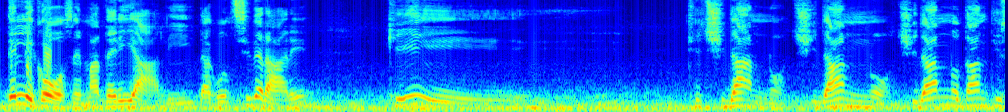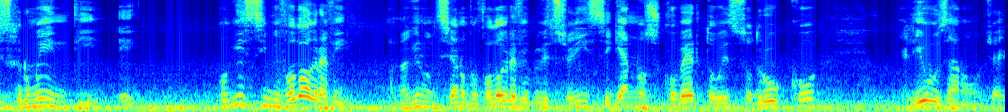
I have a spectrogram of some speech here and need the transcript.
delle cose materiali da considerare che, che ci danno, ci danno, ci danno tanti strumenti e pochissimi fotografi, meno che non siano fotografi professionisti che hanno scoperto questo trucco, li usano. Cioè,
